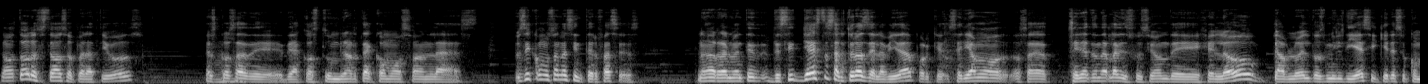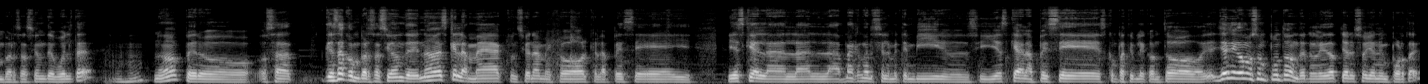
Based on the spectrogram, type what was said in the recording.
Como todos los sistemas operativos, es cosa de, de, acostumbrarte a cómo son las. Pues sí, cómo son las interfaces. No, realmente, decir, ya a estas alturas de la vida, porque seríamos, o sea, sería tener la discusión de hello, te habló el 2010 y quiere su conversación de vuelta, ¿no? Pero, o sea, esa conversación de, no, es que la Mac funciona mejor que la PC, y, y es que a la, la, la, Mac no se le meten virus, y es que a la PC es compatible con todo. Ya llegamos a un punto donde en realidad ya eso ya no importa.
